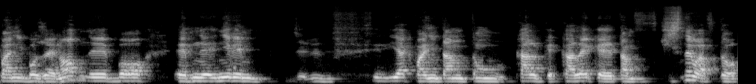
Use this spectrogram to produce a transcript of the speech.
pani Bożeno, y, bo nie wiem, jak pani tam tą kalkę, kalekę tam wcisnęła w to,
